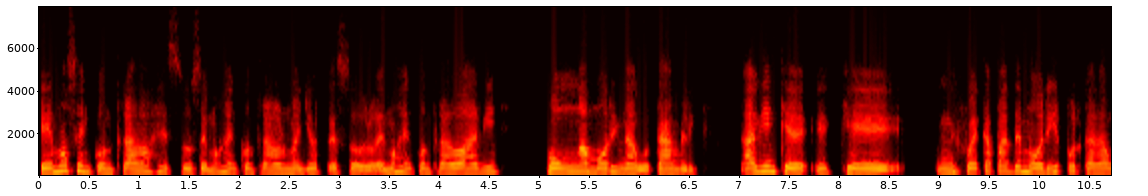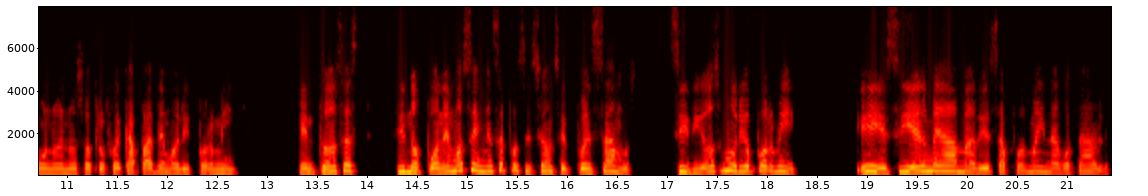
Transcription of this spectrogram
hemos encontrado a Jesús, hemos encontrado el mayor tesoro, hemos encontrado a alguien con un amor inagotable, alguien que, eh, que fue capaz de morir por cada uno de nosotros, fue capaz de morir por mí. Entonces, si nos ponemos en esa posición, si pensamos, si Dios murió por mí y si Él me ama de esa forma inagotable,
